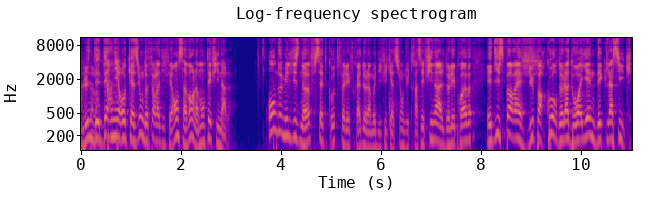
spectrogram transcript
L'une ça des va. dernières occasions de faire la différence avant la montée finale. En 2019, cette côte fait les frais de la modification du tracé final de l'épreuve et disparaît du parcours de la doyenne des classiques.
